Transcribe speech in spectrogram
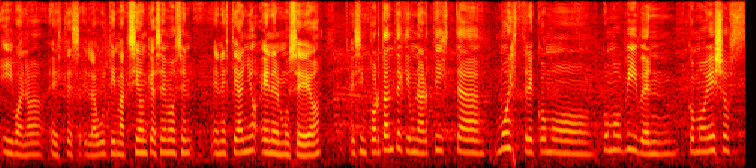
y bueno, esta es la última acción que hacemos en, este año en el museo. Es importante que un artista muestre cómo, cómo viven, cómo ellos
